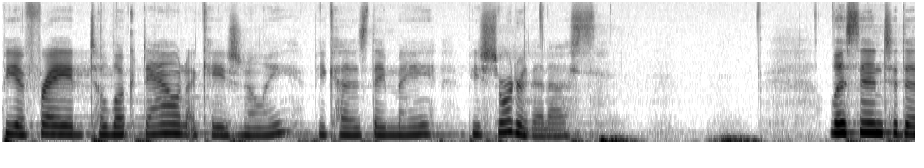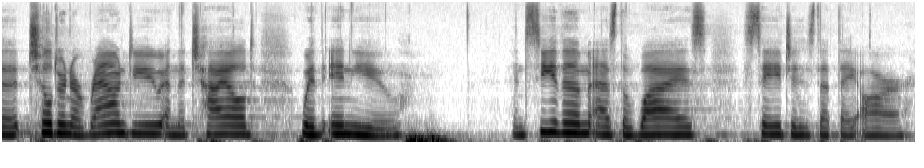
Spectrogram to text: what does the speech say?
be afraid to look down occasionally because they may be shorter than us. Listen to the children around you and the child within you, and see them as the wise sages that they are.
